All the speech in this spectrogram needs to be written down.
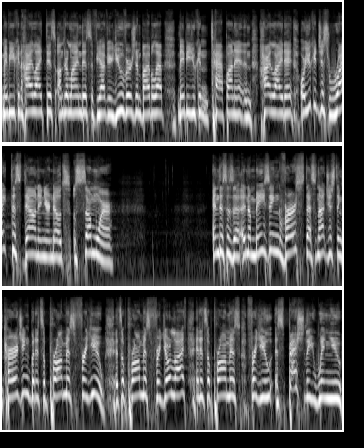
maybe you can highlight this, underline this. If you have your YouVersion Bible app, maybe you can tap on it and highlight it. Or you could just write this down in your notes somewhere. And this is a, an amazing verse that's not just encouraging, but it's a promise for you. It's a promise for your life, and it's a promise for you, especially when you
